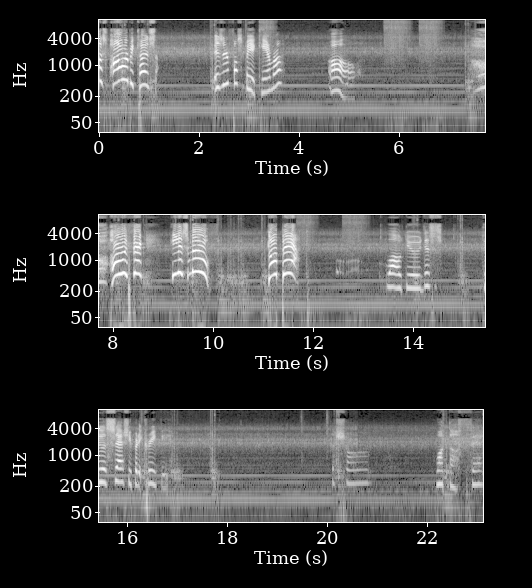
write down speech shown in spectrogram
This power because... Is there supposed to be a camera? Oh. Holy frick! He just moved! Go back! Wow, dude, this is... Dude, this is actually pretty creepy. What the frick?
